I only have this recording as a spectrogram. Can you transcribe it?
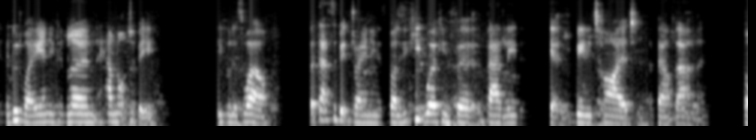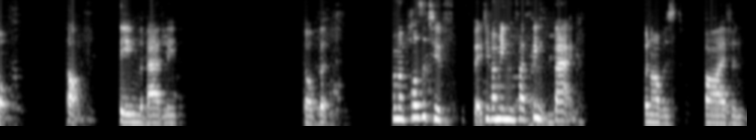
in a good way and you can learn how not to be people as well. But that's a bit draining as well. If you keep working for bad leaders, you get really tired about that and stop, stop seeing the bad leaders job. But from a positive perspective, I mean, if I think back when I was 25 and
